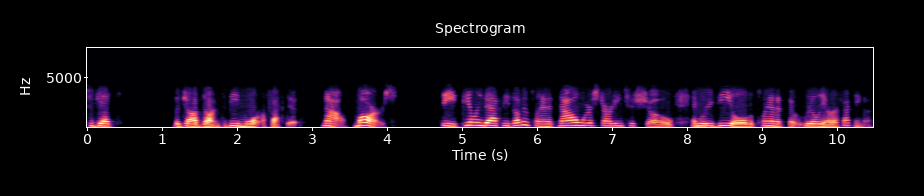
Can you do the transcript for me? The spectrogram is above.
to get the job done, to be more effective. Now, Mars, see, peeling back these other planets, now we're starting to show and reveal the planets that really are affecting us.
